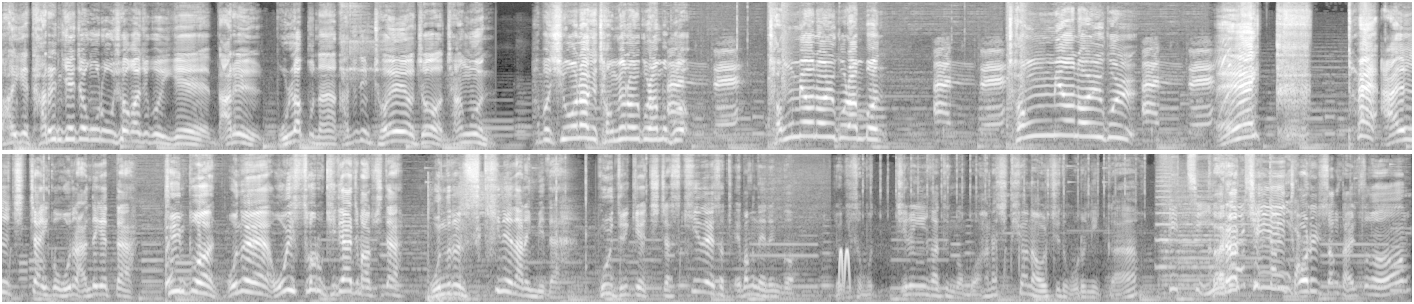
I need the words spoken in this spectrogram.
아 이게 다른 계정으로 오셔가지고 이게 나를 몰랐구나. 가주님 저예요 저 장훈. 한번 시원하게 정면 얼굴 한번 보여 돼, 정면 얼굴 한번. 안 돼, 정면 얼굴. 안 돼. 에이 크, 퇴! 아유 진짜 이거 오늘 안 되겠다. 주인분 오늘 오이스터로 기대하지 맙시다. 오늘은 스킨의 날입니다. 보여드릴게요. 진짜 스킨에 대해서 대박 내는 거 여기서 뭐 찌릉이 같은 거 뭐 하나씩 튀어나올지도 모르니까. 그렇지 겁니다. 초월일성 달성.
